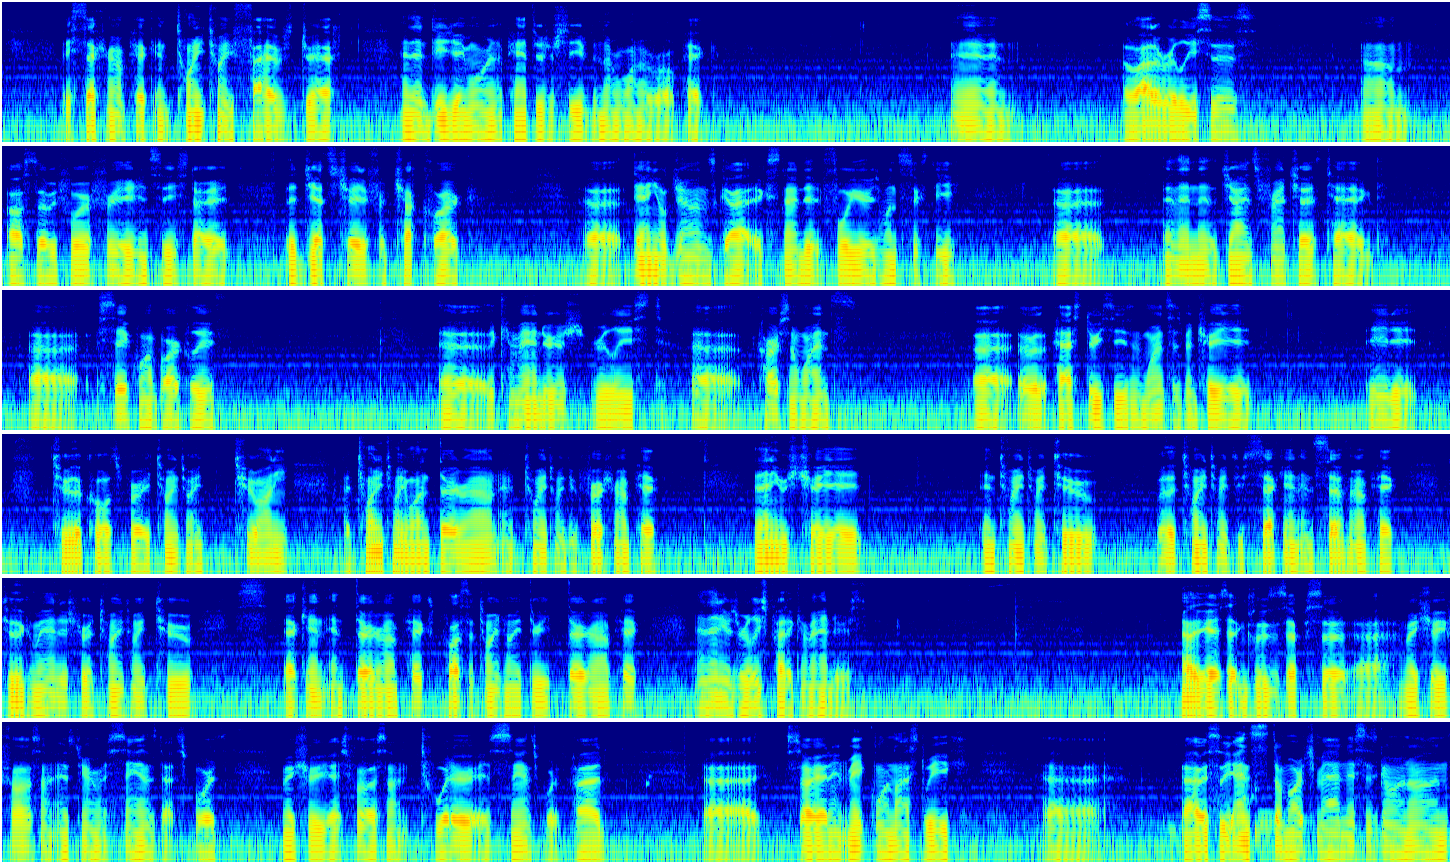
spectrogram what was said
a second round pick in 2025's draft, and then DJ Moore and the Panthers received the number one overall pick. And a lot of releases. Um, also, before free agency started, the Jets traded for Chuck Clark. Uh, Daniel Jones got extended four years, 160. Uh, and then the Giants franchise tagged uh, Saquon Barkley. Uh, the Commanders released uh, Carson Wentz. Uh, over the past three seasons, Wentz has been traded it, to the Colts for a 2022 on a 2021 third round and 2022 first round pick. Then he was traded in 2022 with a 2022 second and seventh round pick to the Commanders for a 2022 second and third round picks plus the 2023 third round pick, and then he was released by the Commanders. Alright, guys, that concludes this episode. Uh, make sure you follow us on Instagram at sands.sports. Make sure you guys follow us on Twitter as sandsportspod. Uh, sorry I didn't make one last week. Uh, obviously, ends the March Madness is going on.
